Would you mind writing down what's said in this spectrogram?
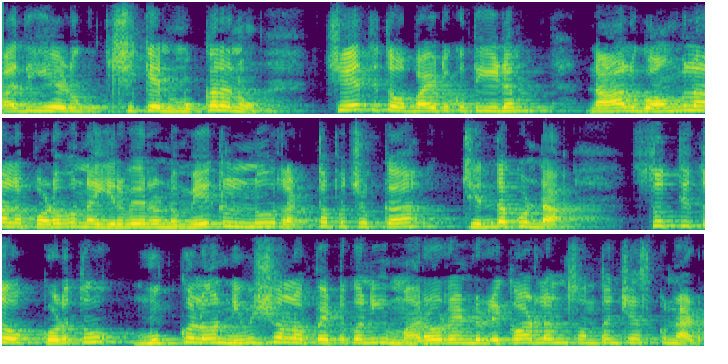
పదిహేడు చికెన్ ముక్కలను చేతితో బయటకు తీయడం నాలుగు అంగుళాల పొడవున్న ఇరవై రెండు మేకులను రక్తపు చుక్క చిందకుండా సుత్తితో కొడుతూ ముక్కులో నిమిషంలో పెట్టుకొని మరో రెండు రికార్డులను సొంతం చేసుకున్నాడు.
